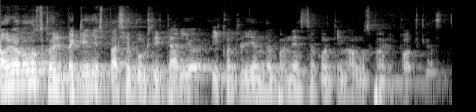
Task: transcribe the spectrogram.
Ahora vamos con el pequeño espacio publicitario y concluyendo con esto continuamos con el podcast.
